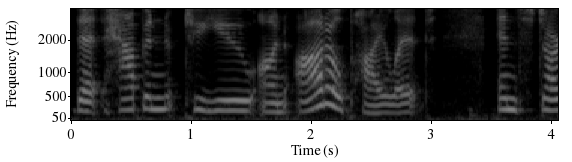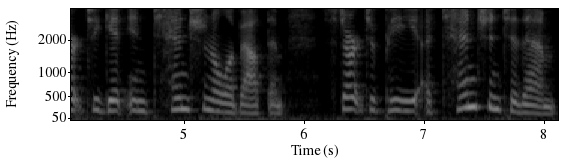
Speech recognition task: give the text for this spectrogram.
that happen to you on autopilot and start to get intentional about them. Start to pay attention to them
